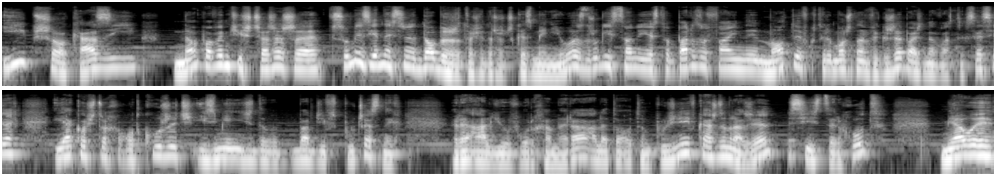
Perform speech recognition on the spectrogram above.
I przy okazji, no powiem Ci szczerze, że w sumie z jednej strony dobrze, że to się troszeczkę zmieniło, z drugiej strony jest to bardzo fajny motyw, który można wygrzebać na własnych sesjach i jakoś trochę odkurzyć i zmienić do bardziej współczesnych realiów Warhammera, ale to o tym później. W każdym razie Sisterhood miały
